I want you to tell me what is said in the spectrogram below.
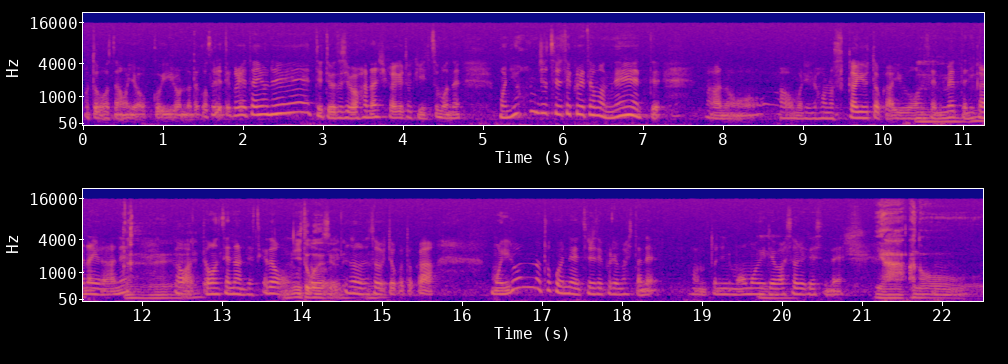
お父さんをよくいろんなとこ連れてくれたよねって言って私は話しかける時いつもねもう日本中連れてくれたもんねってあの青森の方の酸ヶ湯とかいう温泉にめったに行かないようなね、変わった温泉なんですけどいいとこですよねそう,、そういうとことかもういろんなとこにね連れてくれましたね本当にもう思い出はそれですね、うん、いやあのー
